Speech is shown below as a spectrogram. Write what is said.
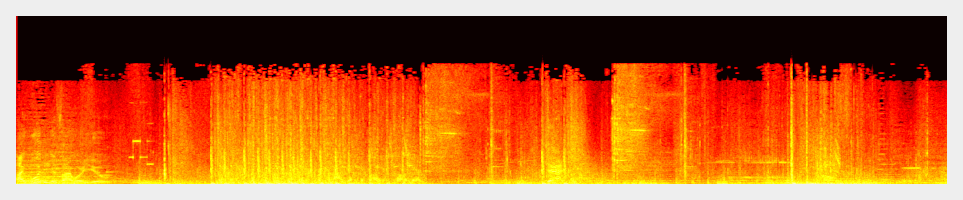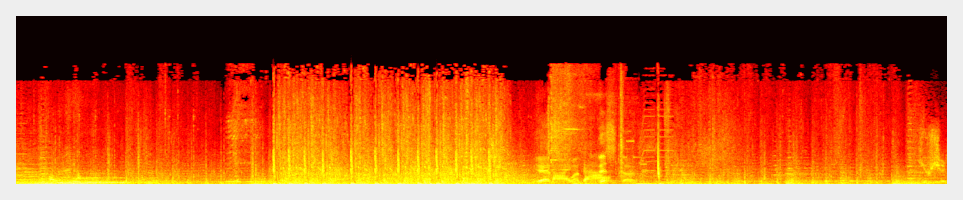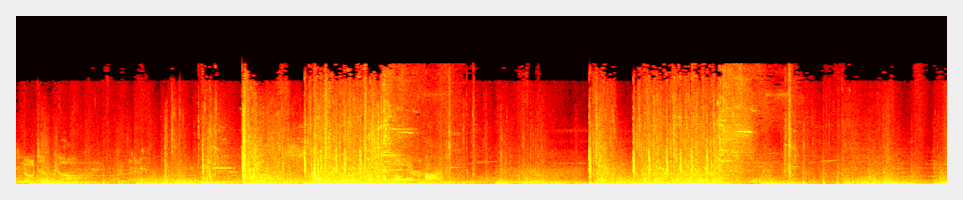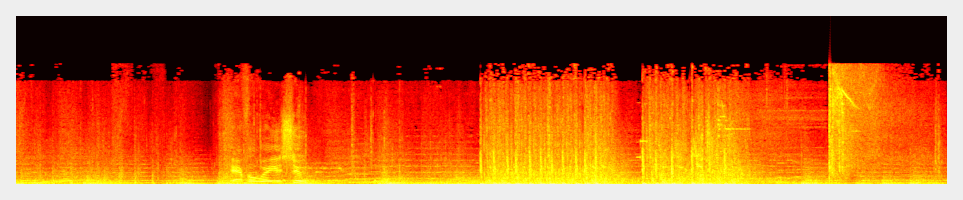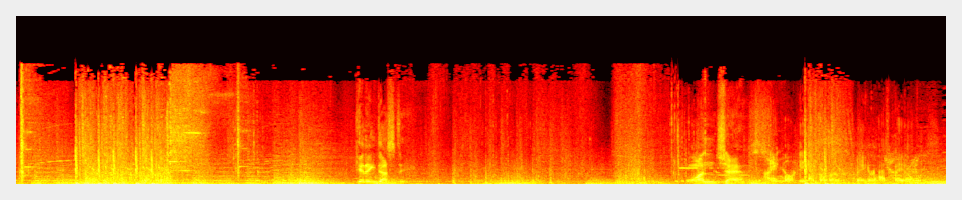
I wouldn't if I were you. Catch! Yes, what this does. You should not have come. You shoot. Getting dusty. One chance. I know the has failed.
